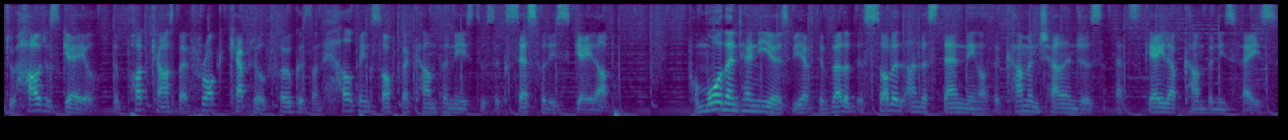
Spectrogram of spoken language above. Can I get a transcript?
to How to Scale, the podcast by Frog Capital focused on helping software companies to successfully scale up. For more than 10 years, we have developed a solid understanding of the common challenges that scale up companies face.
